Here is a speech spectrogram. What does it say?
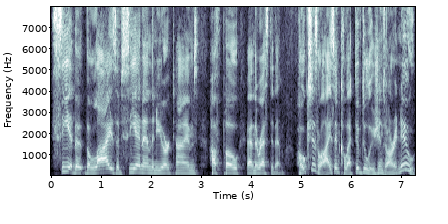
C- the, the lies of CNN, the New York Times, HuffPo, and the rest of them. Hoaxes, lies, and collective delusions aren't new,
